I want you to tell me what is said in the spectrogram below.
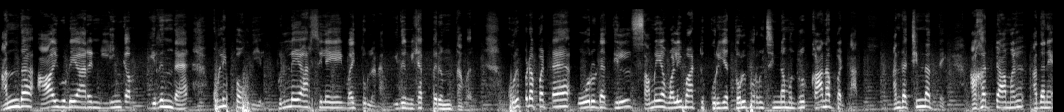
அந்த ஆய்வுடையாரின் லிங்கம் இருந்த குழிப்பகுதியில் பிள்ளையார் சிலையை வைத்துள்ளனர். இது மிக பெரும் தவறு. குறிப்பிடப்பட்ட ஓரிடத்தில் சமய வழிபாட்டுக்குரிய தொல்பொருள் சின்னம் ஒன்று காணப்பட்டார். அந்த சின்னத்தை அகற்றாமல் அதனை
